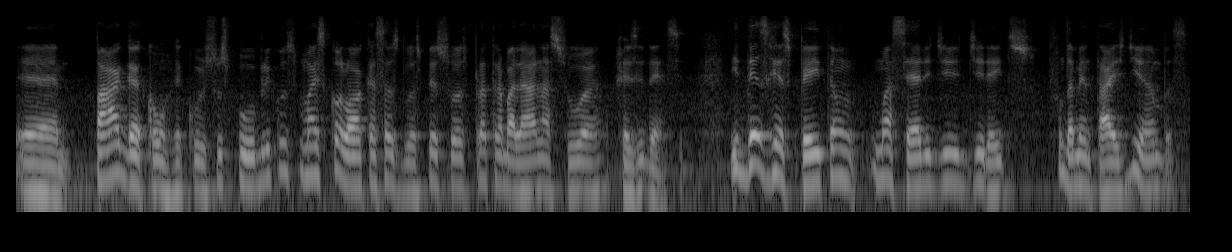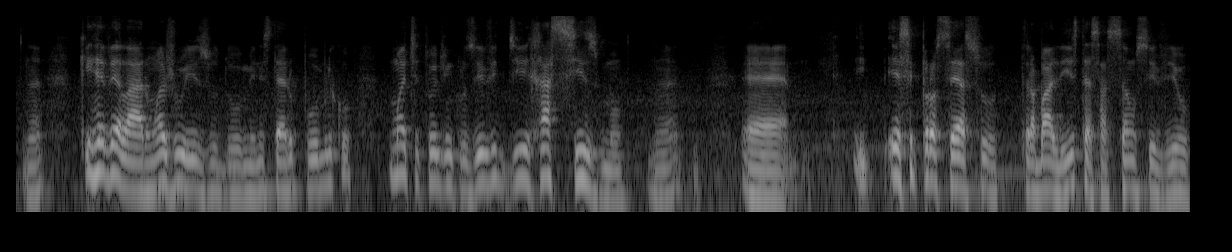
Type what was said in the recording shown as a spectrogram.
é, paga com recursos públicos, mas coloca essas duas pessoas para trabalhar na sua residência. E desrespeitam uma série de direitos fundamentais de ambas, né, que revelaram a juízo do Ministério Público uma atitude, inclusive, de racismo. Né? É, esse processo trabalhista, essa ação civil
